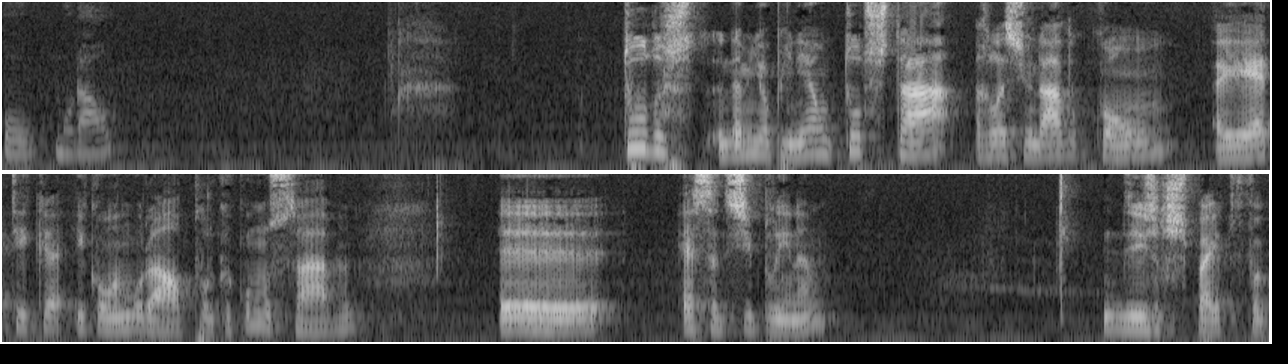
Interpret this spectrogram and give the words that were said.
ou moral? Tudo, na minha opinião, tudo está relacionado com a ética e com a moral, porque, como sabe, eh, essa disciplina diz respeito, foi,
